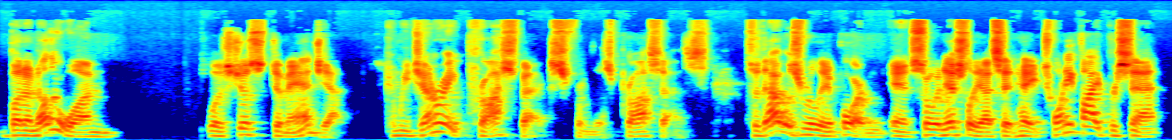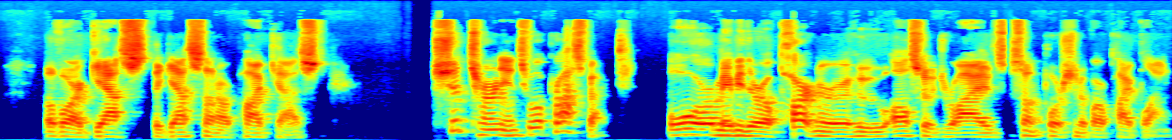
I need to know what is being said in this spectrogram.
But another one was just demand gen. Can we generate prospects from this process? So that was really important. And so initially I said, hey, 25% of our guests, the guests on our podcast, should turn into a prospect. Or maybe they're a partner who also drives some portion of our pipeline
